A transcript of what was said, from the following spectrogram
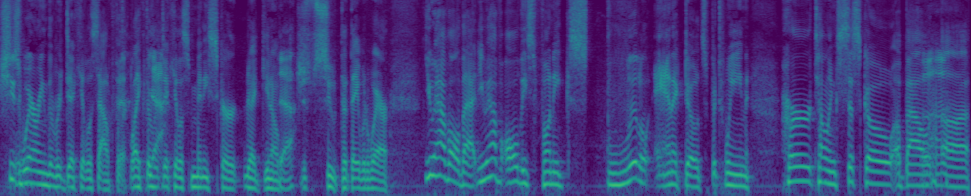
she's wearing the ridiculous outfit, like the Yeah. ridiculous mini skirt, like you know, Yeah. just suit that they would wear. You have all that. You have all these funny s- little anecdotes between her telling Sisko about uh Uh-huh.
